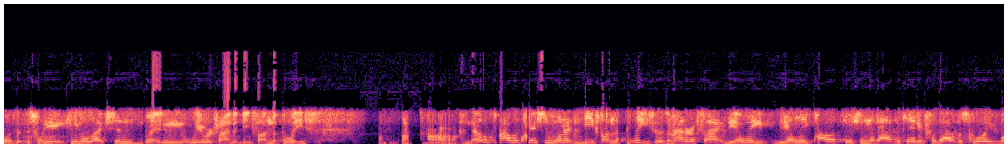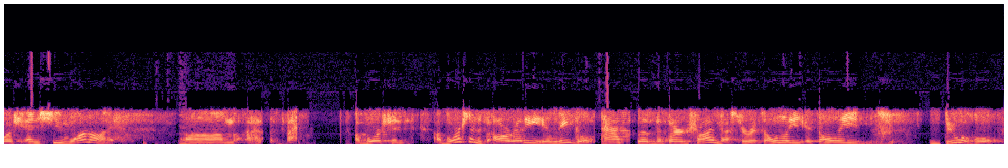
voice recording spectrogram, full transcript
was it the 2018 election when we were trying to defund the police? No politician wanted to defund the police. As a matter of fact, the only the only politician that advocated for that was Cori Bush, and she won on it. Um, abortion. Abortion is already illegal past the, the third trimester. It's only it's only doable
